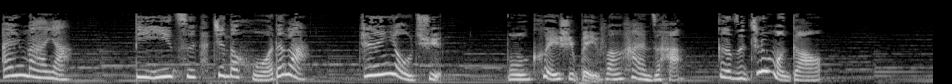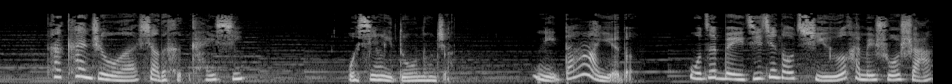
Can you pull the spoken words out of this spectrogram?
哎妈呀，第一次见到活的啦，真有趣！不愧是北方汉子哈，个子这么高。他看着我笑得很开心，我心里嘟囔着：“你大爷的！我在北极见到企鹅还没说啥，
